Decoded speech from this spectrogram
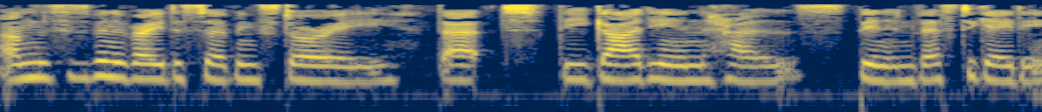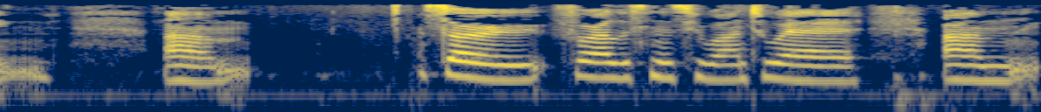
Um, this has been a very disturbing story that the Guardian has been investigating. Um, so, for our listeners who aren't aware, um,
